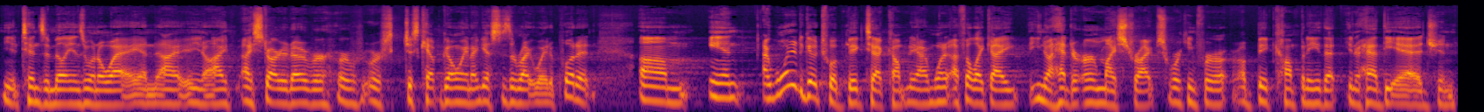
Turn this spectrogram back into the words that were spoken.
you know, tens of millions went away, and I, you know, I, I started over, or, or just kept going. I guess is the right way to put it. Um, and I wanted to go to a big tech company. I wanted, I felt like I, you know, I had to earn my stripes working for a, big company that, you know, had the edge. And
